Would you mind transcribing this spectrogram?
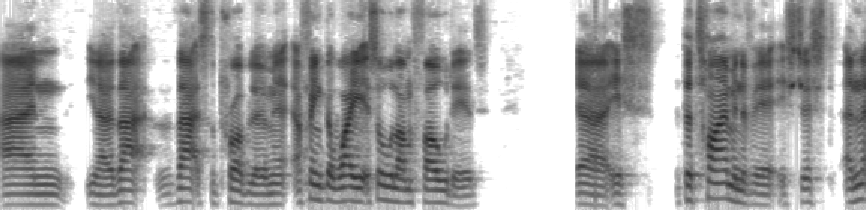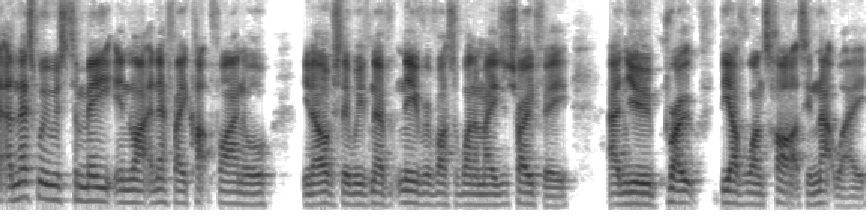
and you know that that's the problem. I think the way it's all unfolded, uh, it's the timing of it. It's just unless we was to meet in like an FA Cup final. You know, obviously we've never neither of us have won a major trophy, and you broke the other one's hearts in that way.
